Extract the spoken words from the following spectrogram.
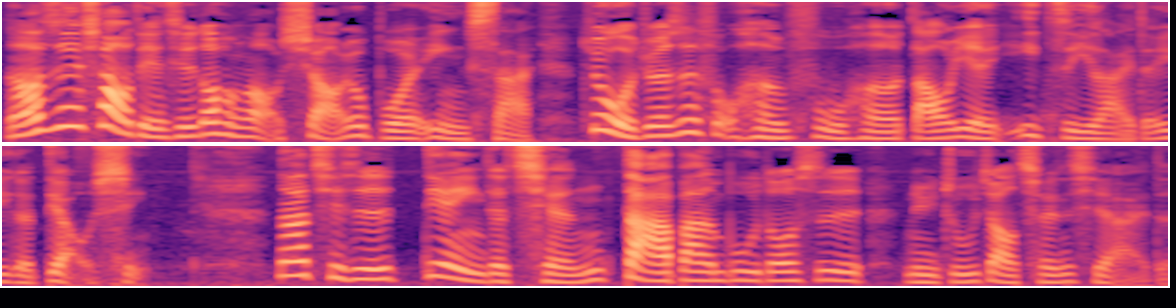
然后这些笑点其实都很好笑，又不会硬塞，就我觉得是很符合导演一直以来的一个调性。那其实电影的前大半部都是女主角撑起来的，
